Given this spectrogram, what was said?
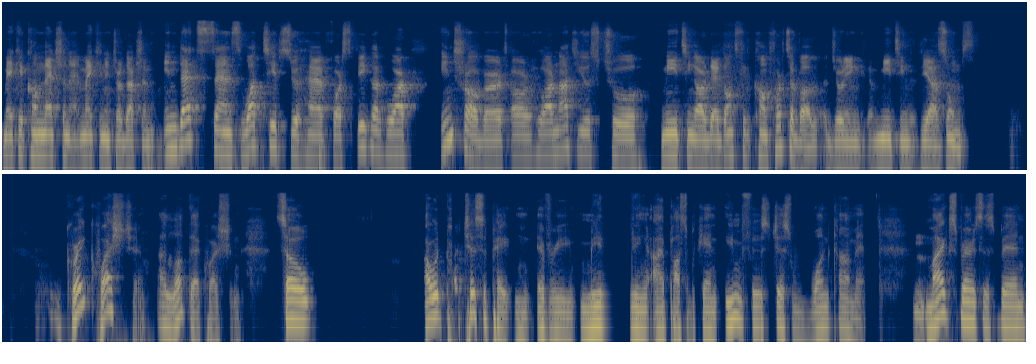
make a connection and make an introduction. In that sense, what tips you have for speakers who are introverts or who are not used to meeting or they don't feel comfortable during meeting via Zooms? Great question. I love that question. So I would participate in every meeting I possibly can, even if it's just one comment. Mm. My experience has been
